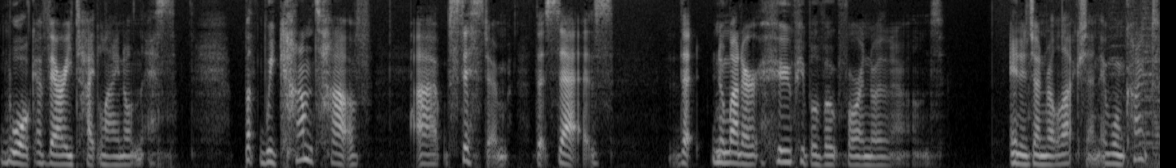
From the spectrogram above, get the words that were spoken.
walk a very tight line on this. But we can't have a system that says that no matter who people vote for in Northern Ireland in a general election, it won't count.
